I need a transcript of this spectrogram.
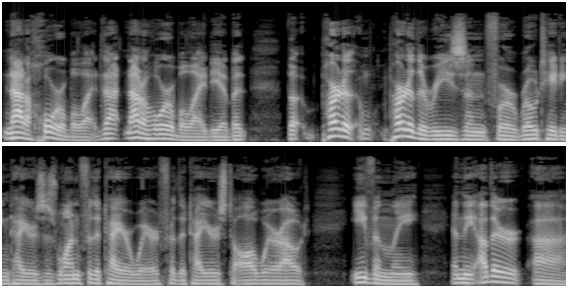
not a horrible not not a horrible idea, but the part of part of the reason for rotating tires is one for the tire wear, for the tires to all wear out evenly, and the other uh,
